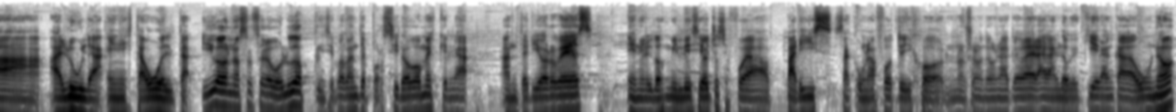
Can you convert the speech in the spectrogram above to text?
a, Lula en esta vuelta. Y digo no hacerse los boludos principalmente por Ciro Gómez, que en la anterior vez, en el 2018, se fue a París, sacó una foto y dijo, no, yo no tengo nada que ver, hagan lo que quieran cada uno,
